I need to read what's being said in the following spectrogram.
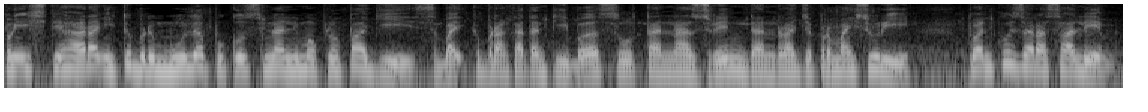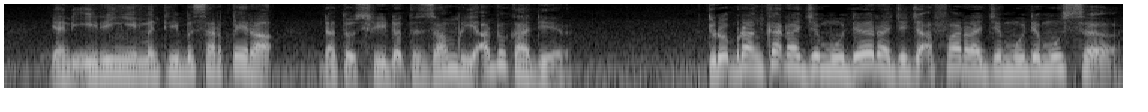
Pengisytiharan itu bermula pukul 9.50 pagi sebaik keberangkatan tiba Sultan Nazrin dan Raja Permaisuri Tuanku Zara Salim yang diiringi Menteri Besar Perak Datuk Seri Dr. Zamri Abdul Kadir. Turut berangkat Raja Muda Raja Jaafar Raja Muda Musa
